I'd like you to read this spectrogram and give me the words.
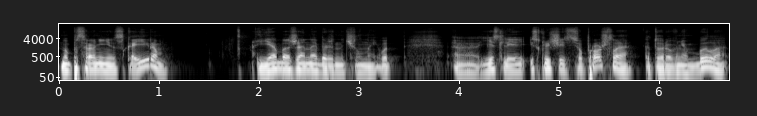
но по сравнению с Каиром, я обожаю набережные Челны. Вот э, если исключить все прошлое, которое в нем было,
